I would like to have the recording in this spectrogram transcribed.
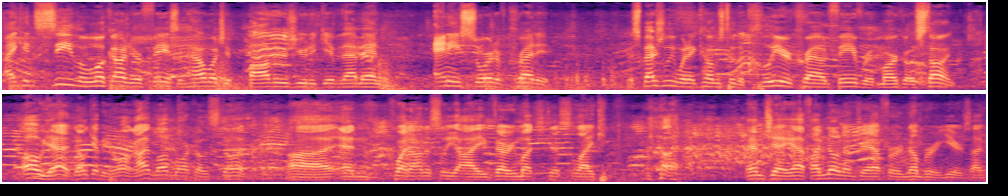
I can see the look on your face of how much it bothers you to give that man any sort of credit, especially when it comes to the clear crowd favorite, Marko Stunt. oh yeah, don't get me wrong, I love Marko Stunt, uh, and quite honestly, I very much dislike MJF. I've known MJF for a number of years. I've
